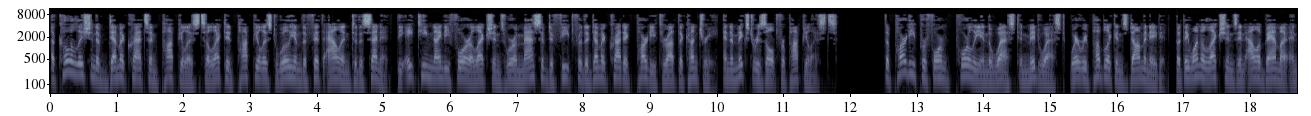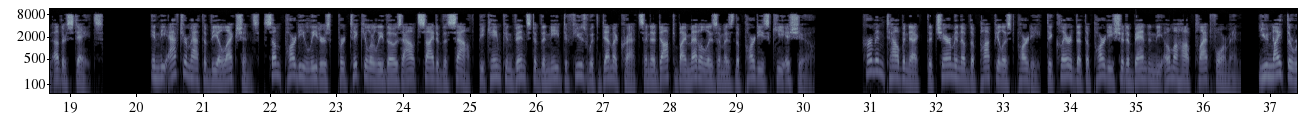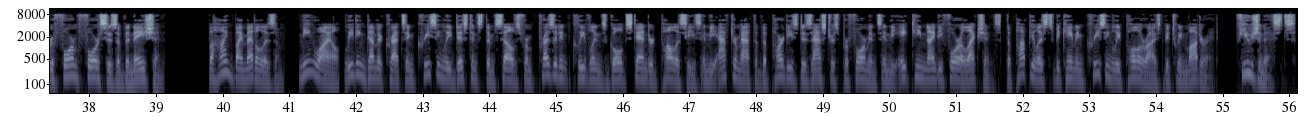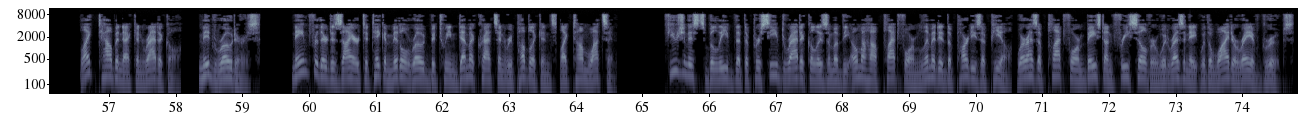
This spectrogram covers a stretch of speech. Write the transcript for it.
A coalition of Democrats and Populists elected populist William V. Allen to the Senate. The 1894 elections were a massive defeat for the Democratic Party throughout the country, and a mixed result for Populists. The party performed poorly in the West and Midwest, where Republicans dominated, but they won elections in Alabama and other states. In the aftermath of the elections, some party leaders, particularly those outside of the South, became convinced of the need to fuse with Democrats and adopt bimetallism as the party's key issue. Herman Taubeneck, the chairman of the Populist Party, declared that the party should abandon the Omaha platform and "...unite the reform forces of the nation." behind bimetallism. Meanwhile, leading Democrats increasingly distanced themselves from President Cleveland's gold standard policies in the aftermath of the party's disastrous performance in the 1894 elections. The Populists became increasingly polarized between moderate fusionists like Taubeneck and radical mid-roaders, named for their desire to take a middle road between Democrats and Republicans like Tom Watson. Fusionists believed that the perceived radicalism of the Omaha platform limited the party's appeal, whereas a platform based on free silver would resonate with a wide array of groups.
